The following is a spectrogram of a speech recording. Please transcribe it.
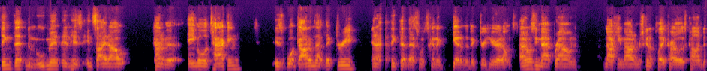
think that the movement and his inside out kind of a angle attacking is what got him that victory. And I think that that's what's going to get him the victory here. I don't, I don't see Matt Brown knocking him out. I'm just going to play Carlos Condit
